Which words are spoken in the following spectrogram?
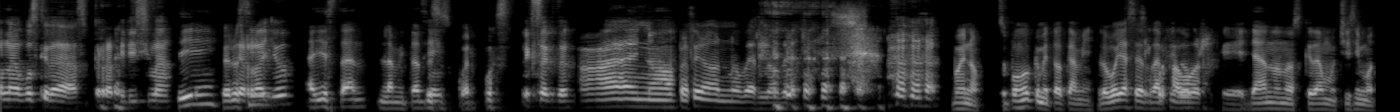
Una búsqueda súper rapidísima Sí, pero de sí, rayo. ahí están la mitad de sus cuerpos. Exacto. Ay, no, prefiero no verlo. Bueno, supongo que me toca a mí. Lo voy a hacer Sí, por rápido favor. porque ya no nos queda muchísimo.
